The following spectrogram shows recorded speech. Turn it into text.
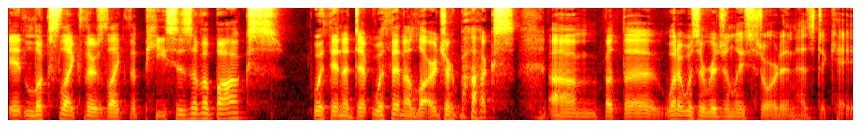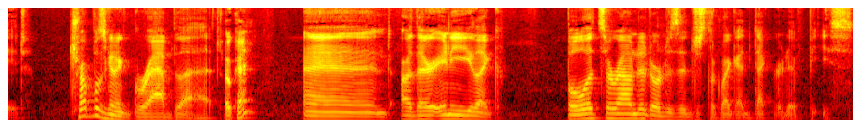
It looks like there's like the pieces of a box within a dip within a larger box. Um, but the what it was originally stored in has decayed. Trouble's gonna grab that. Okay. And are there any like bullets around it, or does it just look like a decorative piece?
